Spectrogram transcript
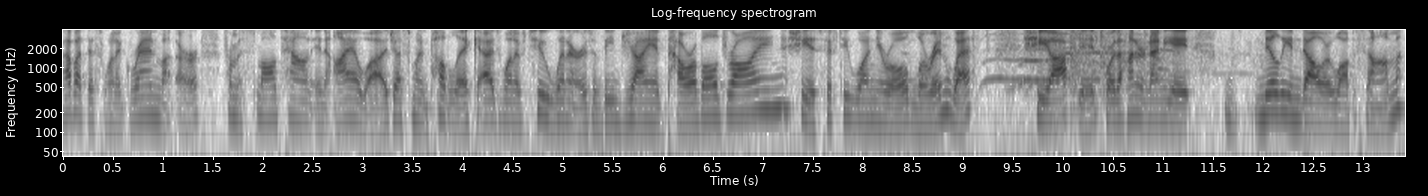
How about this one? A grandmother from a small town in Iowa just went public as one of two winners of the giant Powerball drawing. She is 51 year old Lerynne West. She opted for the 198 million dollar lump sum.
